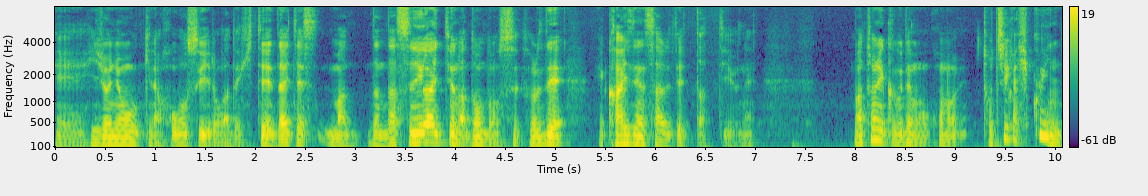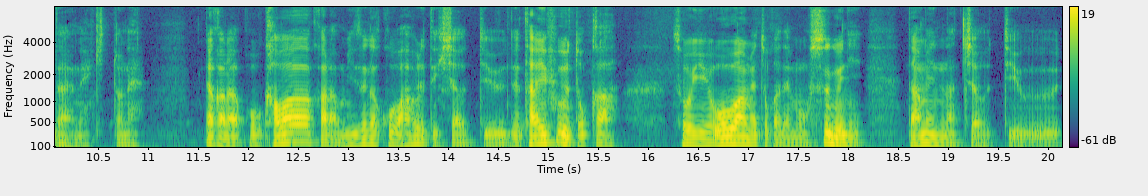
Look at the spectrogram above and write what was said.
えー非常に大きな放水路ができて大体、まあ、だんだん水害っていうのはどんどんそれで改善されていったっていうね。まあ、とにかくでもこの土地が低いんだよねきっとね。だからこう川から水がこう溢れてきちゃうっていう。で台風とかそういう大雨とかでもすぐにダメになっちゃうっていう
